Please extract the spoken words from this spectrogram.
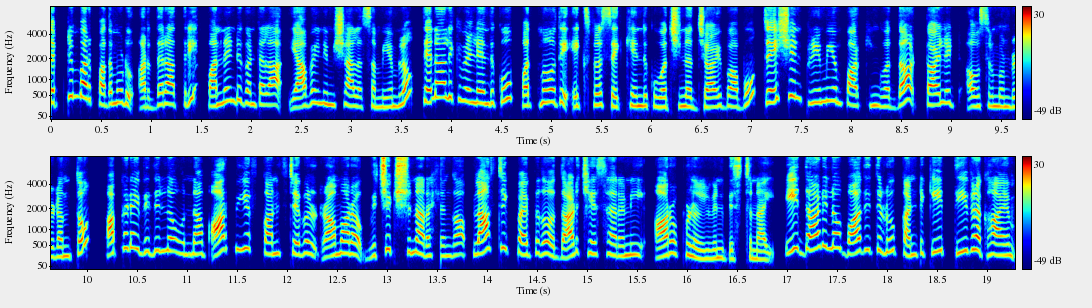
సెప్టెంబర్ పదమూడు అర్ధరాత్రి పన్నెండు గంటల యాభై నిమిషాల సమయంలో తెనాలికి వెళ్ళేందుకు పద్మావతి ఎక్స్ప్రెస్ ఎక్కేందుకు వచ్చిన జాయిబాబు స్టేషన్ ప్రీమియం పార్కింగ్ వద్ద టాయిలెట్ అవసరం ఉండడంతో అక్కడే విధుల్లో ఉన్న ఆర్పీఎఫ్ కానిస్టేబుల్ రామారావు విచక్షణారహితంగా ప్లాస్టిక్ పైపుతో దాడి చేశారని ఆరోపణలు వినిపిస్తున్నాయి. ఈ దాడిలో బాధితుడు కంటికి తీవ్ర గాయం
